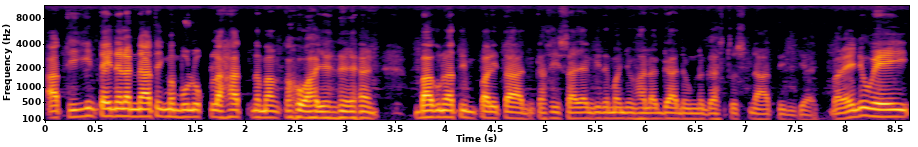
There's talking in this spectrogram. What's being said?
at hihintay na lang natin mabulok lahat ng mga kawayan na yan bago natin palitan kasi sayang din naman yung halaga nung nagastos natin dyan. But anyway,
